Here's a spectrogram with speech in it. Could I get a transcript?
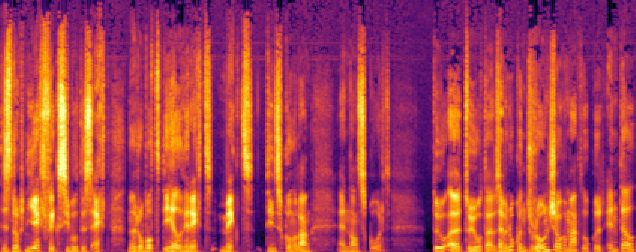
Het is nog niet echt flexibel. Het is echt een robot die heel gericht mikt, 10 seconden lang, en dan scoort. Eh, Toyota. Ze hebben ook een drone show gemaakt, ook door Intel,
